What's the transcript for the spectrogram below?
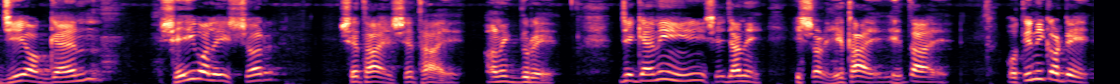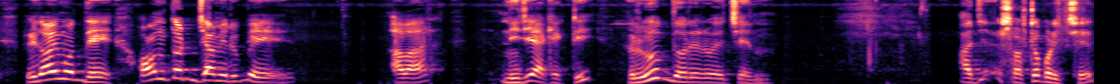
যে অজ্ঞান, সেই বলে ঈশ্বর, সেথায় সেথায়, অনেক দূরে। যে জ্ঞানী, সে জানে, ঈশ্বর হেথায় হেতায় অতি নিকটে হৃদয় মধ্যে অন্তর্যামী রূপে আবার নিজে এক একটি রূপ ধরে রয়েছেন। আজ ষষ্ঠ পরিচ্ছেদ,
